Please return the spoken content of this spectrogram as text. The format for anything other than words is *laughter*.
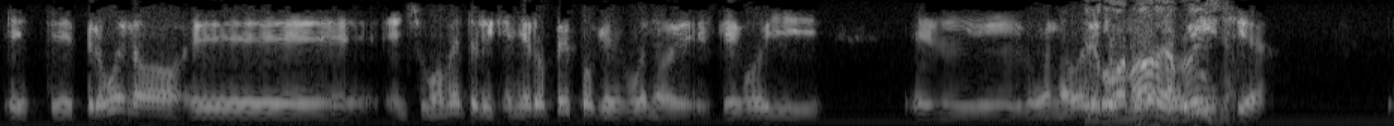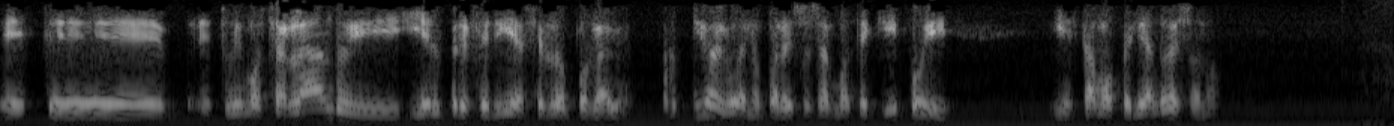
este, pero bueno, eh, en su momento el ingeniero Pepo, que es bueno, el que es hoy el gobernador, ¿El gobernador de la provincia, provincia este, estuvimos charlando y, él prefería hacerlo por la deportiva y bueno, para eso se armó este equipo y, estamos peleando eso, ¿no?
